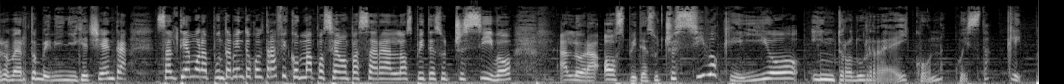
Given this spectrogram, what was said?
Roberto Benigni che ci entra. Saltiamo l'appuntamento col traffico, ma possiamo passare all'ospite successivo? Allora, ospite successivo che io introdurrei con questa clip.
